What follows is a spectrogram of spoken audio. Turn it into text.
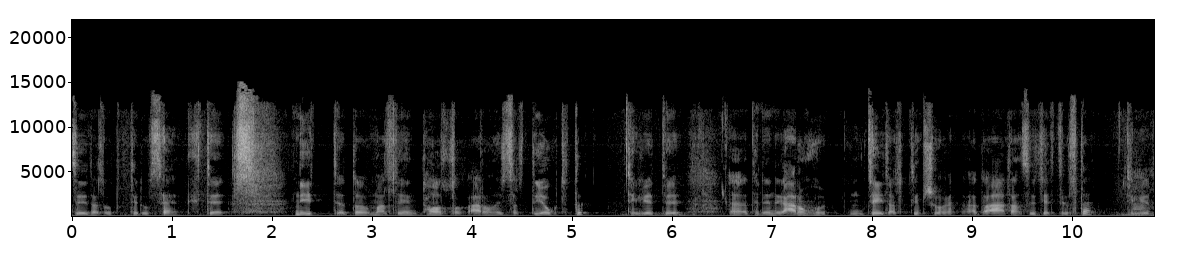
зээл болгодог тэр үл сайн. Гэхдээ нийт одоо малын тоолго 12 сард явагддаг. Тэгээд тэр нэг 10% зээл олддог юм шиг байгаа. Одоо А данс гэж ярьдаг л да. Тэгээд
